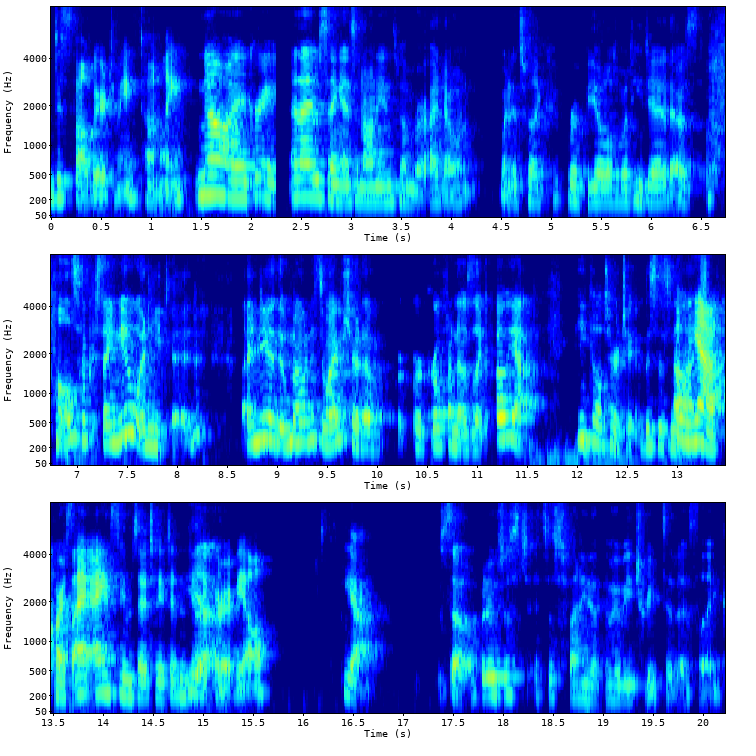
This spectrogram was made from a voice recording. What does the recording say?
It just felt weird to me, totally. No, I agree. And I was saying as an audience member, I don't when it's like revealed what he did, I was also because I knew what he did. I knew the moment his wife showed up or, or girlfriend, I was like, oh yeah, he killed her too. This is Oh yeah, of course. I, I assume so too. It didn't feel like a reveal. Yeah. So, but it was just it's just funny that the movie treats it as like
